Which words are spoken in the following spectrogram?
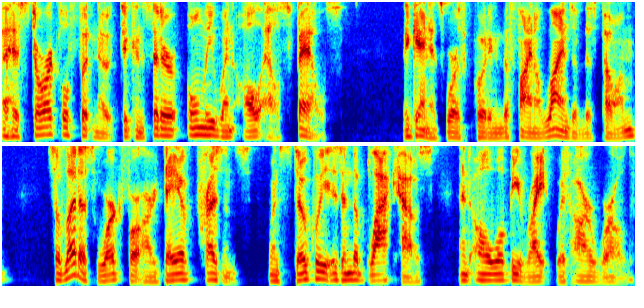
a historical footnote to consider only when all else fails. Again, it's worth quoting the final lines of this poem. So let us work for our day of presence when Stokely is in the Black House and all will be right with our world.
